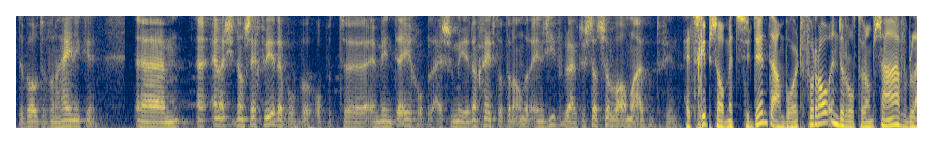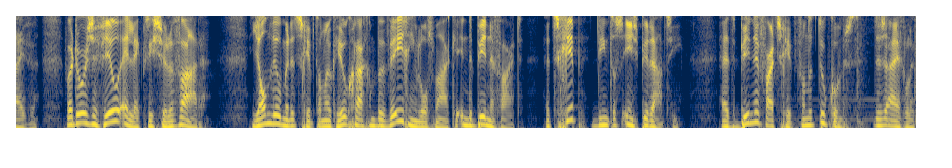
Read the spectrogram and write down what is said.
de boten van Heineken. Um, en als je dan slecht weer hebt op, op het, uh, en wind tegen op het IJsselmeer, dan geeft dat een ander energieverbruik. Dus dat zullen we allemaal uit moeten vinden. Het schip zal met studenten aan boord vooral in de Rotterdamse haven blijven, waardoor ze veel elektrisch zullen varen. Jan wil met het schip dan ook heel graag een beweging losmaken in de binnenvaart. Het schip dient als inspiratie. Het binnenvaartschip van de toekomst, dus eigenlijk.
